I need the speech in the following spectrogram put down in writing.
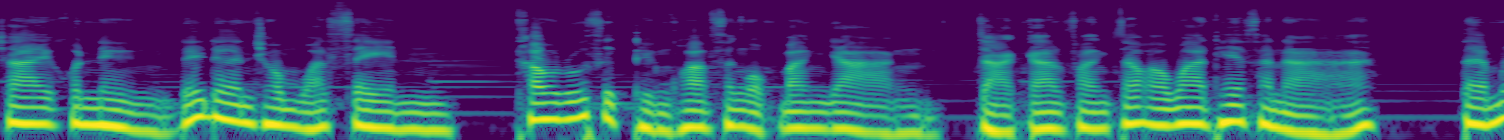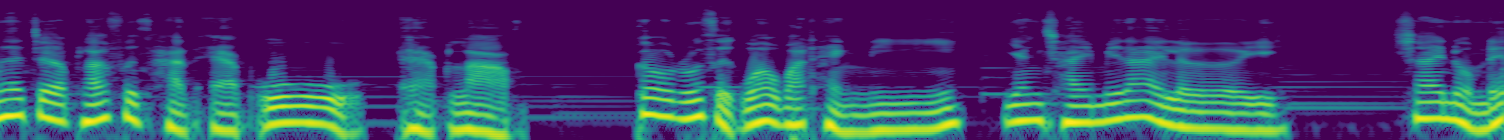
ชายคนหนึ่งได้เดินชมวัดเซน เขารู้สึกถึงความสงบบางอย่าง จากการฟังเจ้าอาวาสเทศนา แต่เมื่อเจอพระฝึกหัดแอบอู้ แอบหลับ ก็รู้สึกว่าวัดแห่งนี้ยังใช้ไม่ได้เลย ชายหนุ่มได้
